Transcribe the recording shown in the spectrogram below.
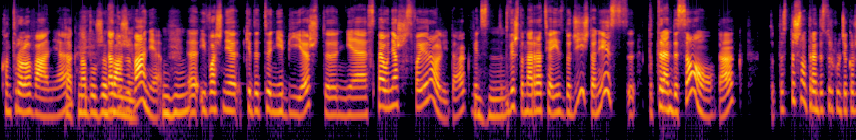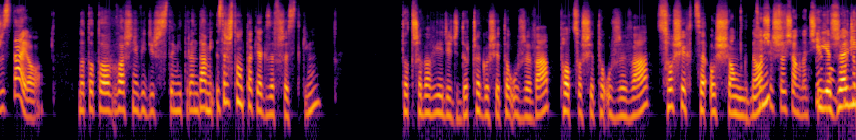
kontrolowanie, Tak, nadużywanie. nadużywanie. Mhm. E, I właśnie kiedy ty nie bijesz, ty nie spełniasz swojej roli, tak? Więc Mhm. wiesz, ta narracja jest do dziś, to nie jest, to trendy są, tak? To, to też są trendy, z których ludzie korzystają. No to to właśnie widzisz z tymi trendami. Zresztą tak jak ze wszystkim, to trzeba wiedzieć, do czego się to używa, po co się to używa, co się chce Co osiągnąć. się chce osiągnąć? I Jaką, jeżeli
